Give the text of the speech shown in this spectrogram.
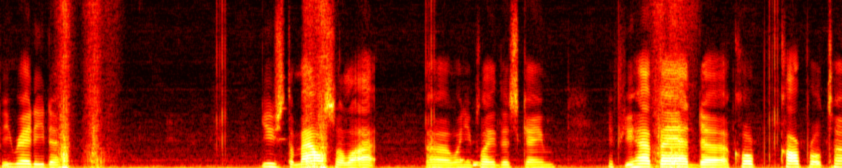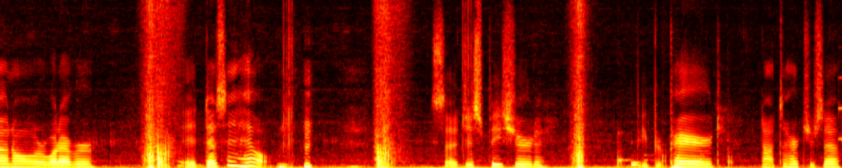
Be ready to use the mouse a lot uh, when you play this game. If you have bad uh, carpal tunnel or whatever, it doesn't help. So just be sure to be prepared not to hurt yourself.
